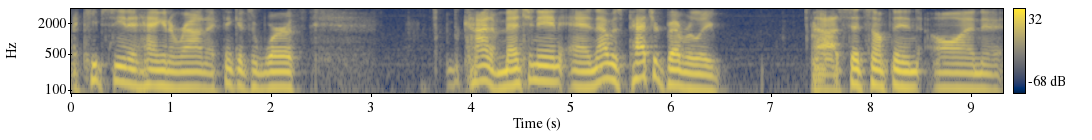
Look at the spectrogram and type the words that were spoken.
I keep seeing it hanging around. I think it's worth kind of mentioning, and that was Patrick Beverley uh, said something on,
